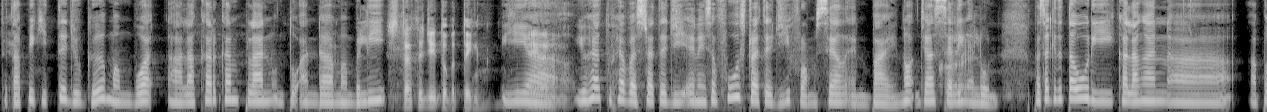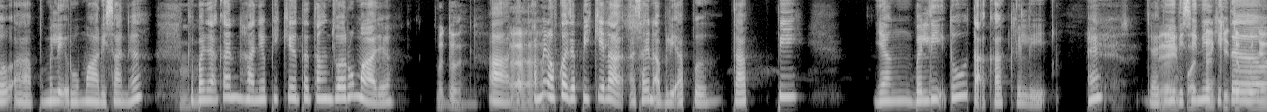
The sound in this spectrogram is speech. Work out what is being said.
tetapi kita juga membuat uh, lakarkan plan untuk anda membeli. strategi itu penting. Yeah, you have to have a strategy and it's a full strategy from sell and buy, not just selling alone. Pasal kita tahu di kalangan uh, apa uh, pemilik rumah di sana, kebanyakan hanya fikir tentang jual rumah je. Betul. Ah, uh, I mean of course dia fikirlah ah, saya nak beli apa. Tapi yang beli tu tak calculate. Eh? Jadi Very di sini important kita, punya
